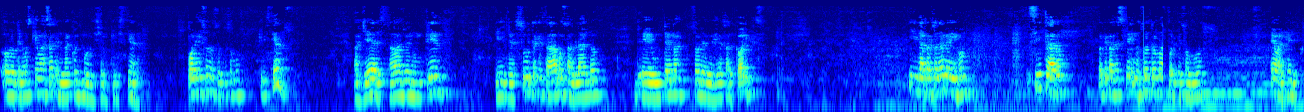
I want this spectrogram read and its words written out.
o lo tenemos que basar en una cosmovisión cristiana. Por eso nosotros somos cristianos. Ayer estaba yo en un cliente y resulta que estábamos hablando de un tema sobre bebidas alcohólicas. Y la persona me dijo, sí, claro, lo que pasa es que nosotros tomamos porque somos evangélicos.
